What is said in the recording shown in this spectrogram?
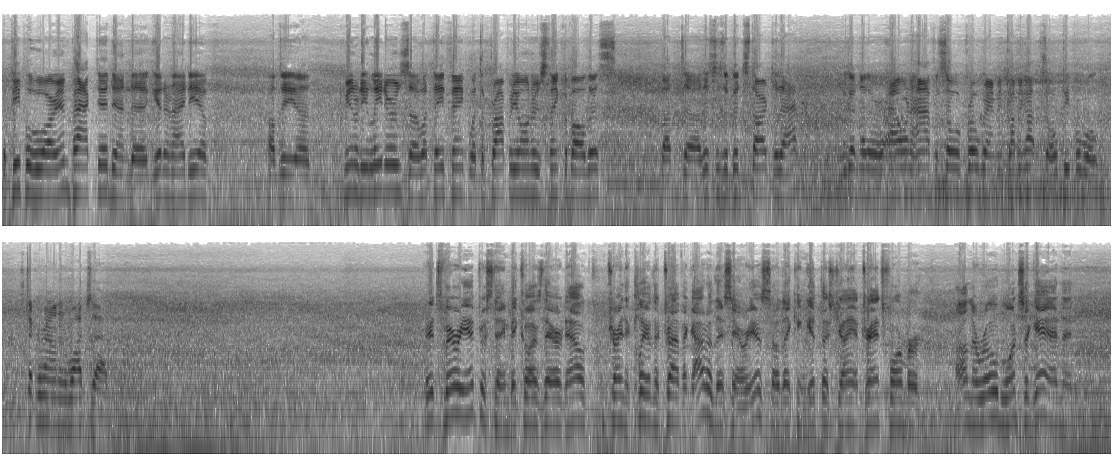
the people who are impacted and uh, get an idea of, of the uh, community leaders, uh, what they think, what the property owners think of all this. But this is a good start to that. We've got another hour and a half or so of programming coming up, so people will stick around and watch that. It's very interesting because they're now trying to clear the traffic out of this area so they can get this giant transformer on the road once again and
